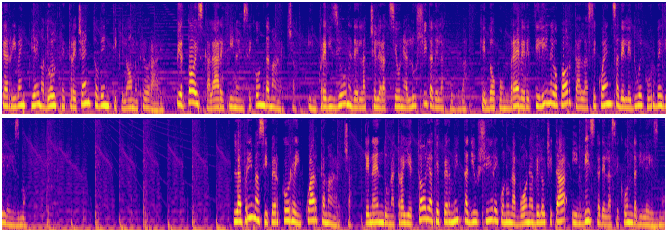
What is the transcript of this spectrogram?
si arriva in pieno ad oltre 320 km/h, per poi scalare fino in seconda marcia, in previsione dell'accelerazione all'uscita della curva, che dopo un breve rettilineo porta alla sequenza delle due curve di Lesmo. La prima si percorre in quarta marcia, tenendo una traiettoria che permetta di uscire con una buona velocità in vista della seconda di Lesmo.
